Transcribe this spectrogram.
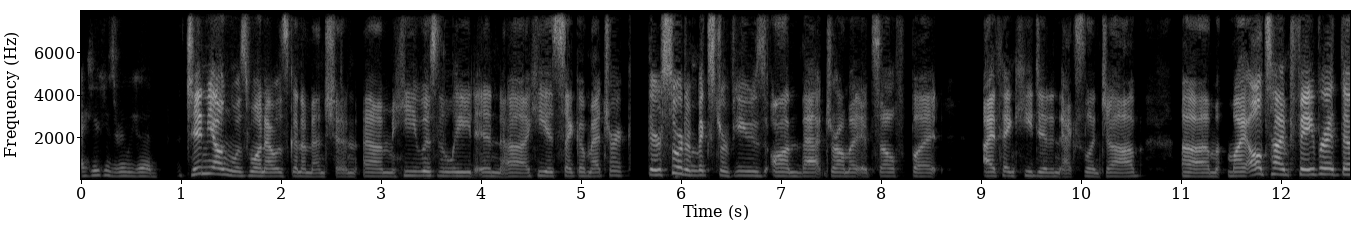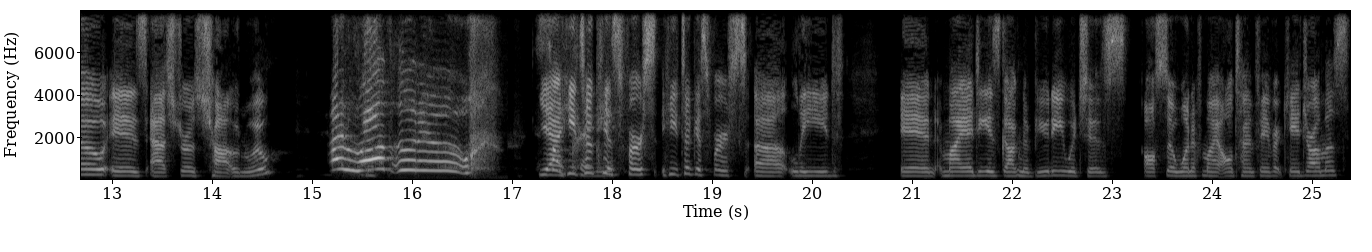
I hear he's really good. Jin Young was one I was going to mention. Um, he was the lead in uh, He is Psychometric. There's sort of mixed reviews on that drama itself, but I think he did an excellent job. Um, my all-time favorite though is Astro's Cha Eun-woo. I love Eun-woo. Yeah, So he took his first he took his first uh, lead in My ID is Gangnam Beauty, which is also one of my all-time favorite K-dramas.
